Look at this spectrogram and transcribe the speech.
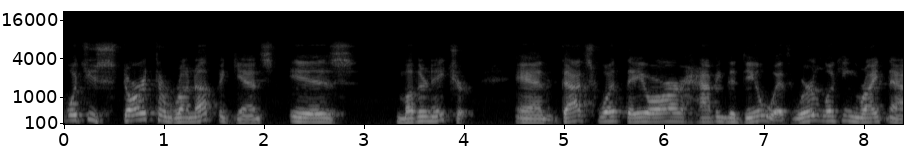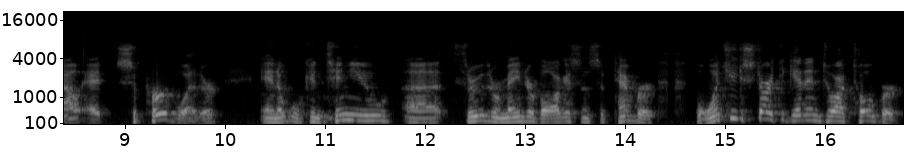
what you start to run up against is Mother Nature. And that's what they are having to deal with. We're looking right now at superb weather, and it will continue uh, through the remainder of August and September. But once you start to get into October,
